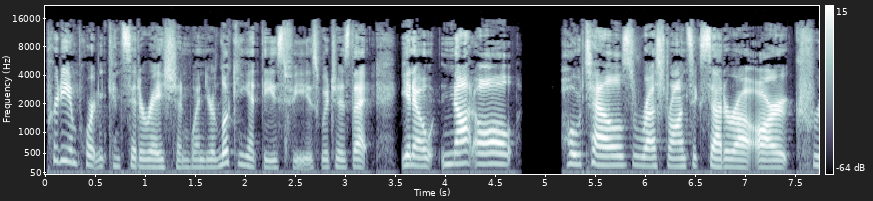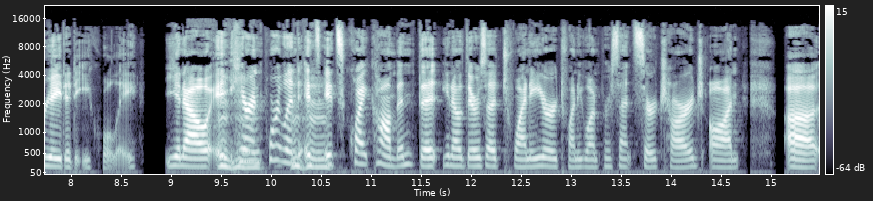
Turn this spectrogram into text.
pretty important consideration when you're looking at these fees which is that you know not all hotels restaurants etc are created equally you know it, here in portland it's it's quite common that you know there's a 20 or 21% surcharge on uh,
